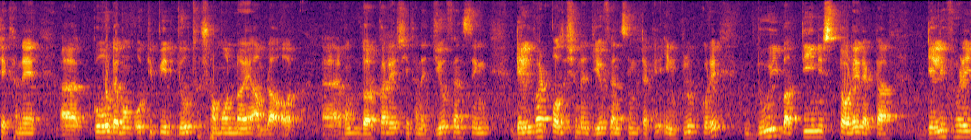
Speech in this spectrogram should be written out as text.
সেখানে কোড এবং ওটিপির যৌথ সমন্বয়ে আমরা এবং দরকারে সেখানে জিও ফেন্সিং ডেলিভার্ড পজিশনের জিও ফেন্সিংটাকে ইনক্লুড করে দুই বা তিন স্তরের একটা ডেলিভারি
